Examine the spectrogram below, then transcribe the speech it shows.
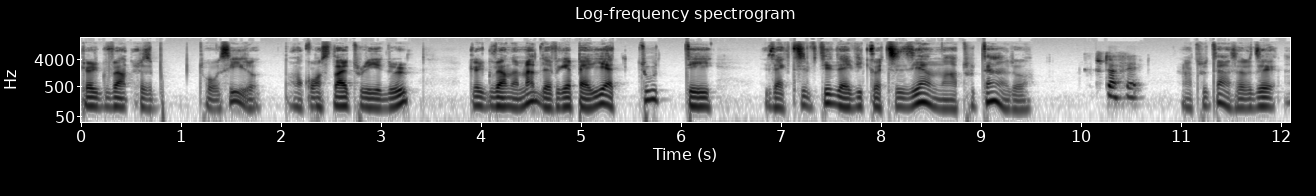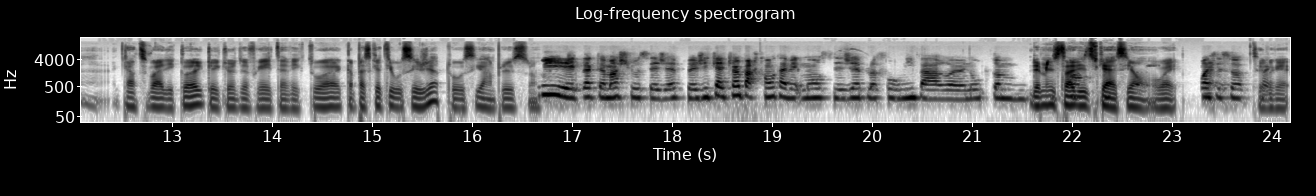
que le gouvernement, je sais pas, toi aussi, là, on considère tous les deux que le gouvernement devrait pallier à toutes tes activités de la vie quotidienne en tout temps. Là. Tout à fait. En tout temps. Ça veut dire, quand tu vas à l'école, quelqu'un devrait être avec toi. Parce que tu es au cégep, toi aussi, en plus. là. Oui, exactement, je suis au cégep. J'ai quelqu'un, par contre, avec moi au cégep, là, fourni par un autre comme. Le ministère de l'Éducation, oui. Oui, c'est ça. C'est ouais. vrai,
